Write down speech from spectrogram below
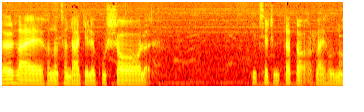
Lỡ lại còn nó chân đá chỉ là cú so lại ít xe chúng ta tỏ lại hồ nó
